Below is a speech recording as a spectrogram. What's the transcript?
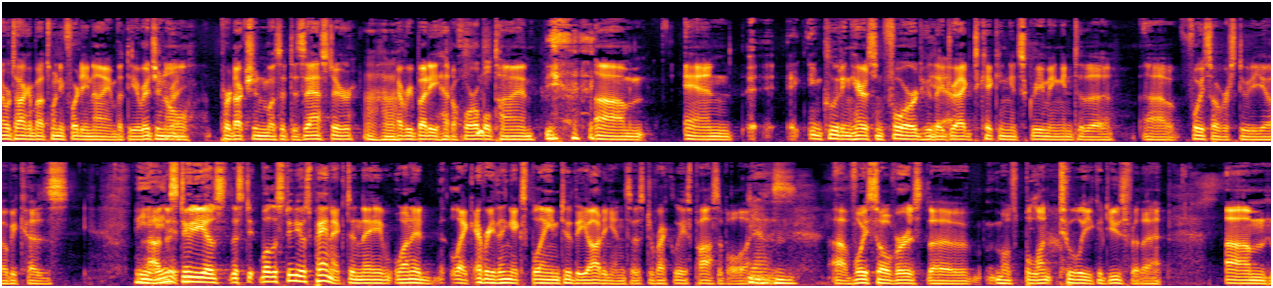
I know we're talking about 2049, but the original production was a disaster. Everybody had a horrible time, um, and uh, including Harrison Ford, who they dragged kicking and screaming into the uh, voiceover studio because. Uh, the studios, the stu- well, the studios panicked and they wanted like everything explained to the audience as directly as possible. And, Yes. uh, voiceover is the most blunt tool you could use for that. Um,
